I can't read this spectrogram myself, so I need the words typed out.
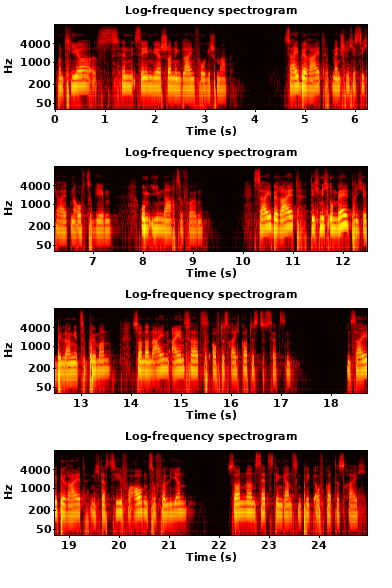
Und hier sehen wir schon den kleinen Vorgeschmack. Sei bereit, menschliche Sicherheiten aufzugeben, um ihm nachzufolgen. Sei bereit, dich nicht um weltliche Belange zu kümmern, sondern einen Einsatz auf das Reich Gottes zu setzen. Und sei bereit, nicht das Ziel vor Augen zu verlieren, sondern setzt den ganzen Blick auf Gottes Reich,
